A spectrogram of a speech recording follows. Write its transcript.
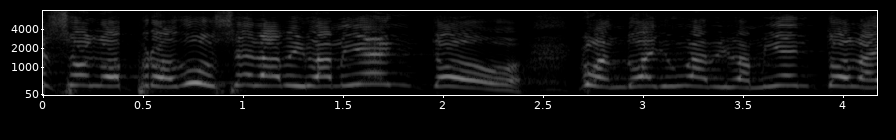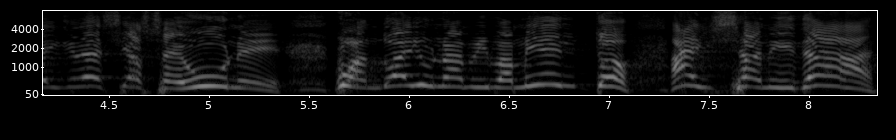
eso lo produce el avivamiento. Cuando hay un avivamiento, la iglesia se une. Cuando hay un avivamiento, hay sanidad.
